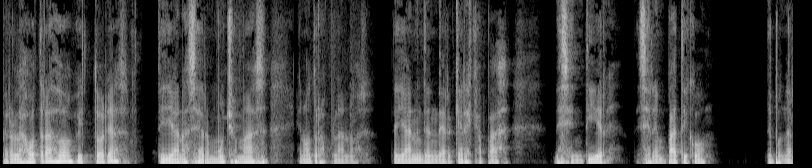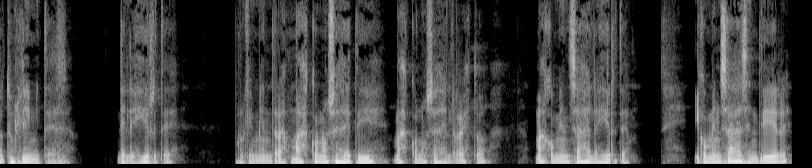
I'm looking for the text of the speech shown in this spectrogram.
Pero las otras dos victorias te llevan a ser mucho más en otros planos, te llevan a entender que eres capaz de sentir, de ser empático, de poner tus límites, de elegirte, porque mientras más conoces de ti, más conoces del resto, más comienzas a elegirte y comienzas a sentir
